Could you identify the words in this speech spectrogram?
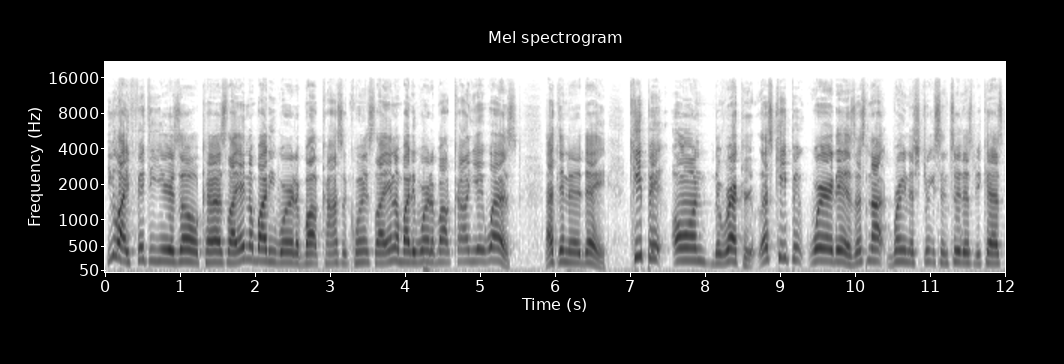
you like 50 years old, cuz. Like, ain't nobody worried about consequence. Like, ain't nobody worried about Kanye West at the end of the day. Keep it on the record. Let's keep it where it is. Let's not bring the streets into this because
